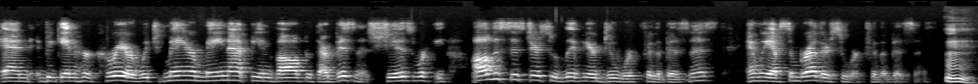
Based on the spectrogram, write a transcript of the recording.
and begin her career, which may or may not be involved with our business. She is working. All the sisters who live here do work for the business, and we have some brothers who work for the business. Mm.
